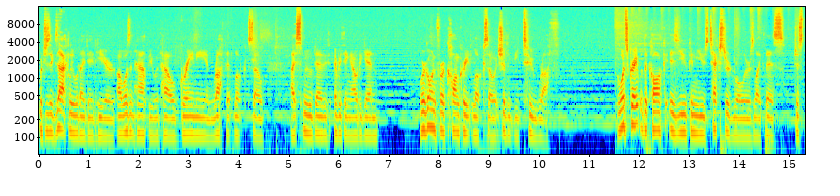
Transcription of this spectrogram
Which is exactly what I did here. I wasn't happy with how grainy and rough it looked, so I smoothed everything out again. We're going for a concrete look, so it shouldn't be too rough. What's great with the caulk is you can use textured rollers like this. Just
